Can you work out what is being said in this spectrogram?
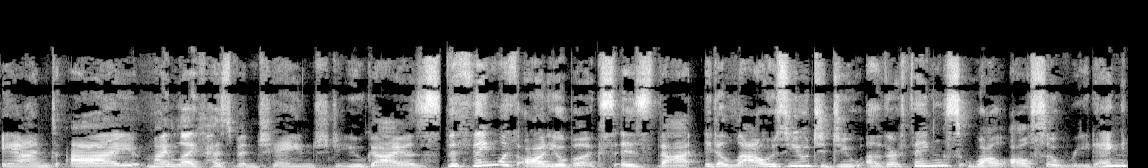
and I my life has been changed you guys. The thing with audiobooks is that it allows you to do other things while also reading.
